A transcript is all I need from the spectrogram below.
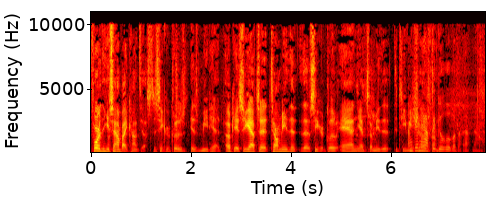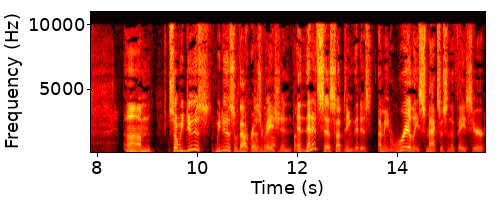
For the soundbite contest, the secret clue is, is meathead. Okay, so you have to tell me the, the secret clue and you have to tell me the, the TV I'm show. gonna it's have to. Google that now. Um, So we do this we do this without reservation. And then it says something that is I mean really smacks us in the face here.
